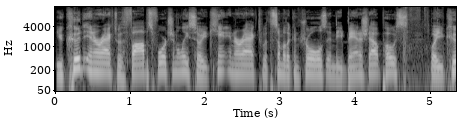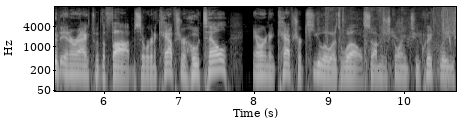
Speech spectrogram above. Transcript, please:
You could interact with fobs, fortunately, so you can't interact with some of the controls in the banished outposts, but you could interact with the fobs. So we're going to capture Hotel, and we're going to capture Kilo as well. So I'm just going to quickly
